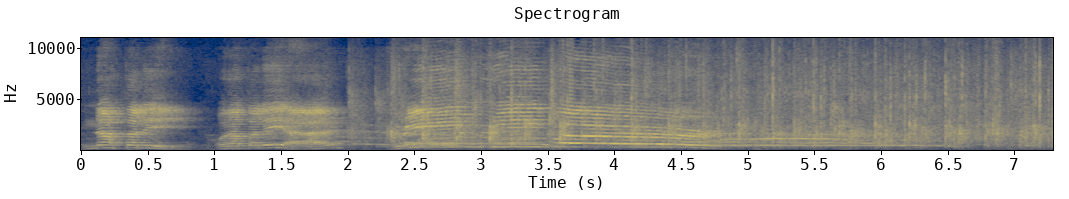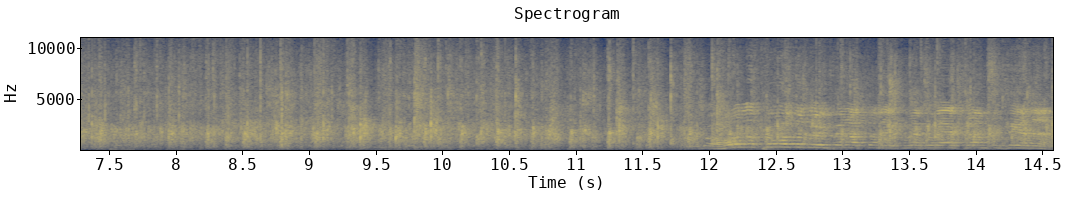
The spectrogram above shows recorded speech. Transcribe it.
Nathalie. Och Nathalie är Grim Reaper! Bra, Håll applåden nu för Nathalie som är på väg fram till scenen.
